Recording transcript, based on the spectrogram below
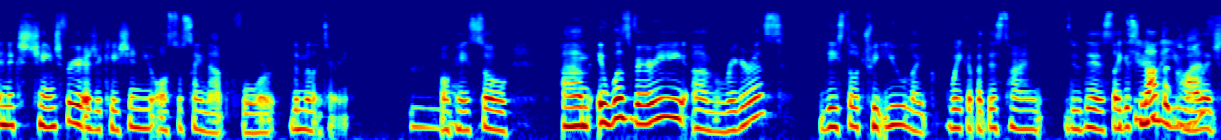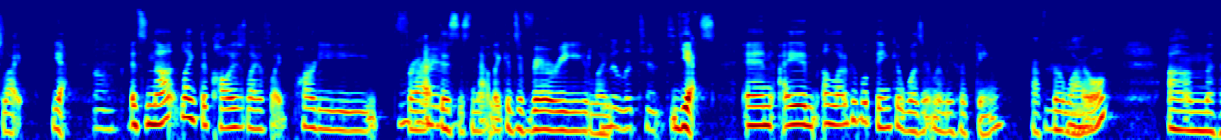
in exchange for your education, you also sign up for the military. Okay, so um, it was very um, rigorous. They still treat you like wake up at this time, do this. Like It's it's, not the, the college life. Yeah. Oh, It's not like the college life, like party, frat, Right. this, this, and that. Like it's a very like militant. yes. And I a lot of people think it wasn't really her thing after a while. Um,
